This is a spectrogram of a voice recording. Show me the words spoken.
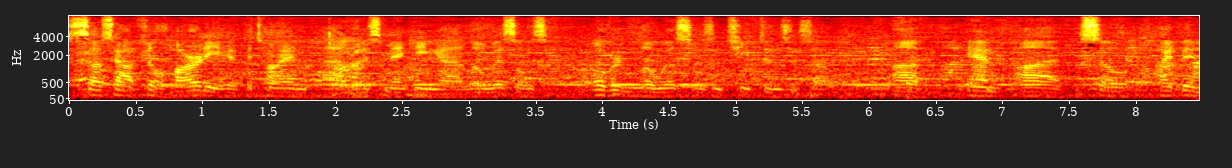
suss out Phil Hardy at the time uh, was making uh, low whistles, Overton low whistles and chieftains and stuff. Uh, and so I'd been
